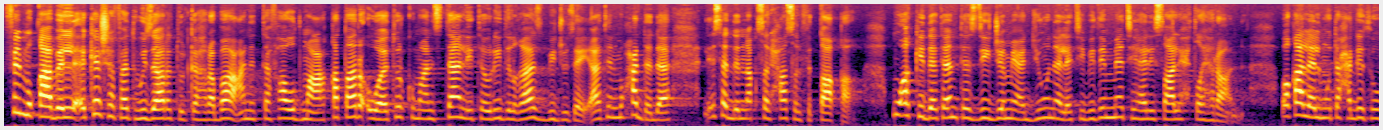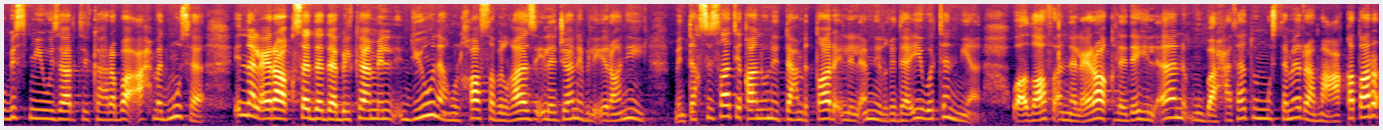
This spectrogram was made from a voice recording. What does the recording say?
في المقابل كشفت وزارة الكهرباء عن التفاوض مع قطر وتركمانستان لتوريد الغاز بجزيئات محددة لسد النقص الحاصل في الطاقة مؤكدة تسديد جميع الديون التي بذمتها لصالح طهران. وقال المتحدث باسم وزارة الكهرباء أحمد موسى إن العراق سدد بالكامل ديونه الخاصة بالغاز إلى الجانب الإيراني من تخصيصات قانون الدعم الطارئ للأمن الغذائي والتنمية. وأضاف أن العراق لديه الآن مباحثات مستمرة مع قطر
